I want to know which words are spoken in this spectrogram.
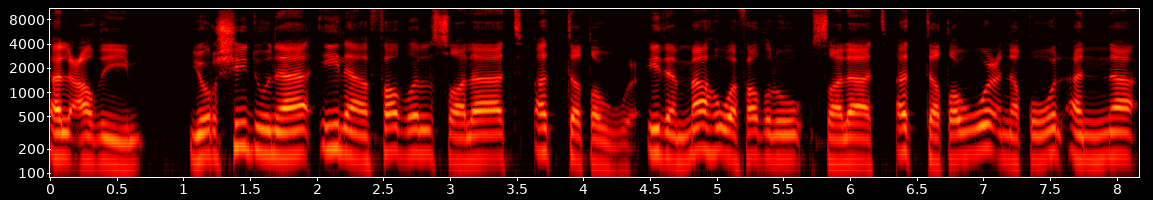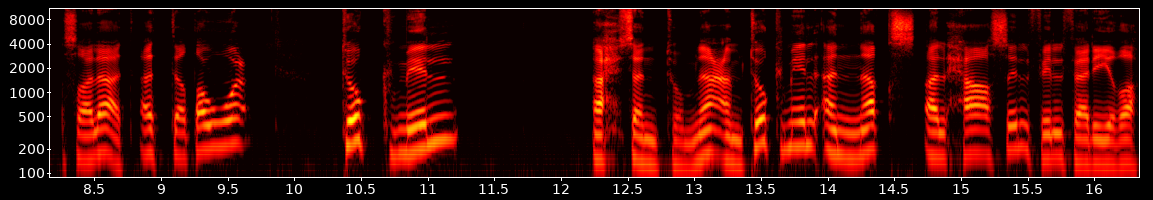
العظيم يرشدنا إلى فضل صلاة التطوع، إذا ما هو فضل صلاة التطوع؟ نقول أن صلاة التطوع تكمل أحسنتم، نعم تكمل النقص الحاصل في الفريضة،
